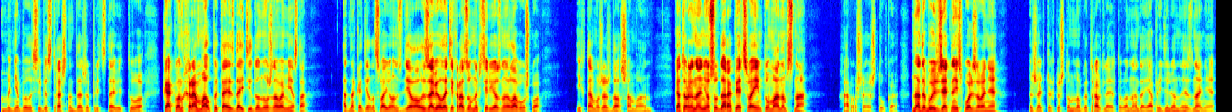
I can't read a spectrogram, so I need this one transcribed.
Мне было себе страшно даже представить то, как он хромал, пытаясь дойти до нужного места. Однако дело свое он сделал и завел этих разумных в серьезную ловушку. Их там уже ждал шаман, который нанес удар опять своим туманом сна. Хорошая штука. Надо будет взять на использование. Жаль только, что много трав для этого надо и определенные знания.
